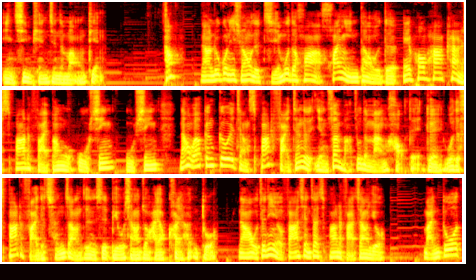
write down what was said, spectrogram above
隐性偏见的盲点。好，那如果你喜欢我的节目的话，欢迎到我的 Apple Podcast、Spotify 帮我五星五星。然后我要跟各位讲，Spotify 真的演算法做的蛮好的，对，我的 Spotify 的成长真的是比我想象中还要快很多。然后我最近有发现，在 Spotify 上有蛮多。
